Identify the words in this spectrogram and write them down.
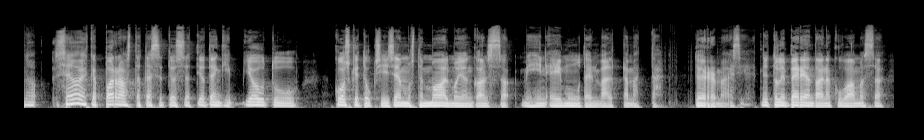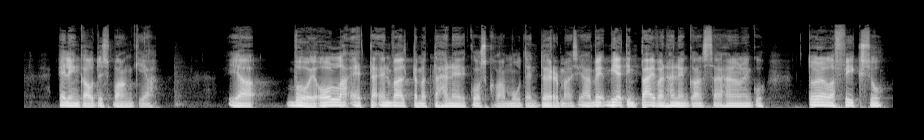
No se on ehkä parasta tässä työssä, että jotenkin joutuu kosketuksiin semmoisten maailmojen kanssa, mihin ei muuten välttämättä – törmäisi. Nyt olin perjantaina kuvaamassa elinkautisvankia ja voi olla, että en välttämättä hänen koskaan muuten törmäisi. Ja vietin päivän hänen kanssaan ja hän oli niin todella fiksu,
